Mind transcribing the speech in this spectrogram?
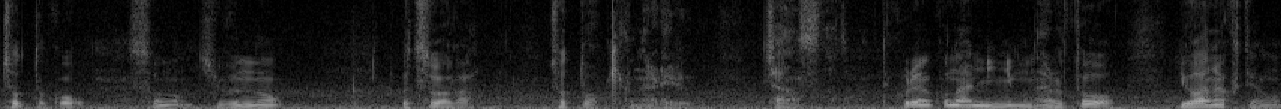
ちょっとこうその自分の器がちょっと大きくなれるチャンスだと思ってこれがこう何人にもなると言わなくても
